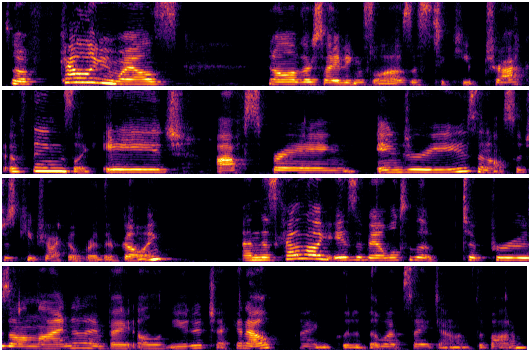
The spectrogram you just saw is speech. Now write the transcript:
So cataloging whales and all of their sightings allows us to keep track of things like age, offspring, injuries, and also just keep track of where they're going. And this catalog is available to, the, to peruse online, and I invite all of you to check it out. I included the website down at the bottom.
